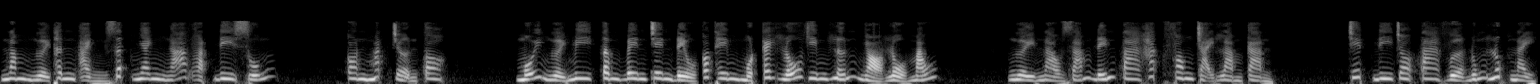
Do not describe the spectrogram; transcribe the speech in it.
Năm người thân ảnh rất nhanh ngã gặt đi xuống. Con mắt trợn to. Mỗi người mi tâm bên trên đều có thêm một cái lỗ kim lớn nhỏ lỗ máu. Người nào dám đến ta hắc phong trại làm càn. Chết đi cho ta vừa đúng lúc này.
